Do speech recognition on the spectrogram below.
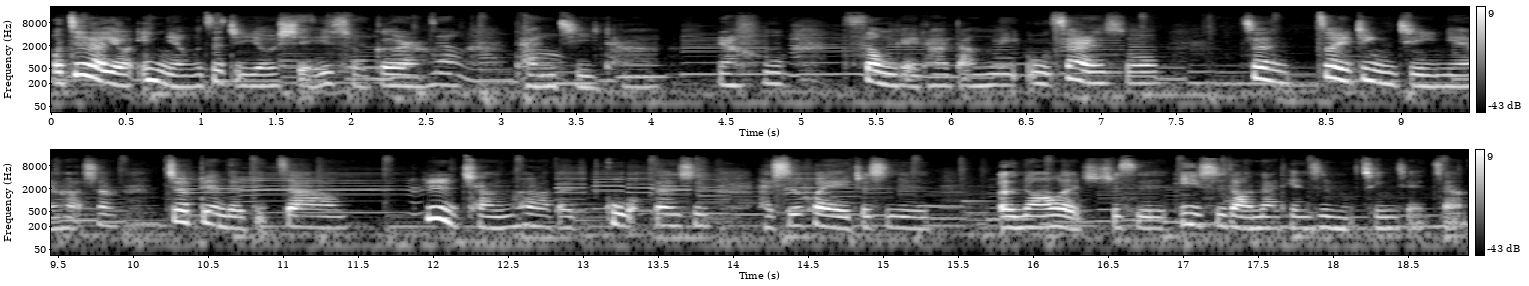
我记得有一年我自己有写一首歌，然后弹吉他。然后送给他当礼物。虽然说这最近几年好像就变得比较日常化的过，但是还是会就是 acknowledge，就是意识到那天是母亲节这样。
